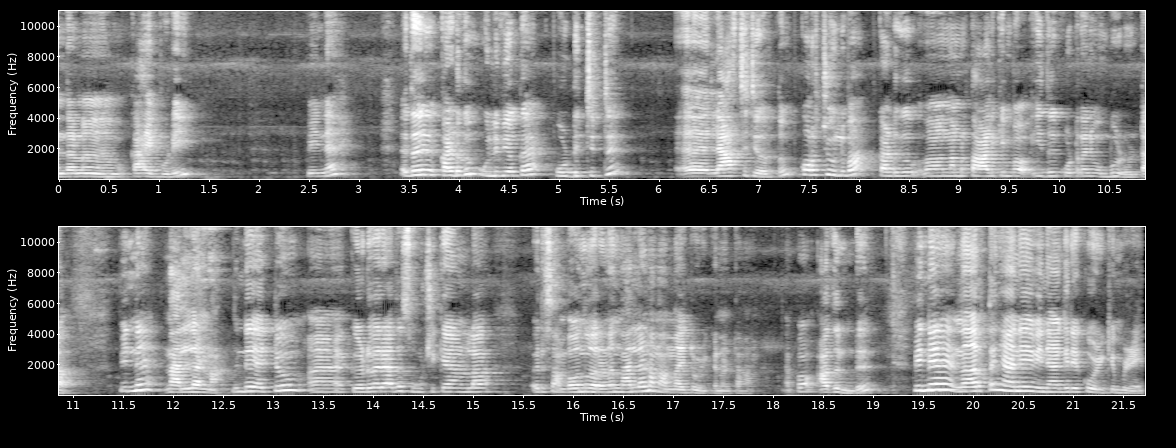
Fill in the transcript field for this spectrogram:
എന്താണ് കായപ്പൊടി. പിന്നെ ഇത് കടുകും ഉലുവയൊക്കെ പൊടിച്ചിട്ട് ലാസ്റ്റ് ചേർത്തും. കുറച്ച് ഉലുവ കടുക് നമ്മൾ താളിക്കുമ്പോൾ ഇത് കൂട്ടുന്നതിന് മുമ്പ് ഇടും കേട്ടോ പിന്നെ നല്ലെണ്ണ. ഇതിന്റെ ഏറ്റവും കേടുവരാതെ സൂക്ഷിക്കാനുള്ള ഒരു സംഭവം എന്ന് പറയുന്നത് നല്ലെണ്ണ നന്നായിട്ട് ഒഴിക്കണം കേട്ടോ അപ്പോൾ അതുണ്ട്. പിന്നെ നേരത്തെ ഞാൻ വിനാഗിരിയൊക്കെ ഒഴിക്കുമ്പോഴേ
